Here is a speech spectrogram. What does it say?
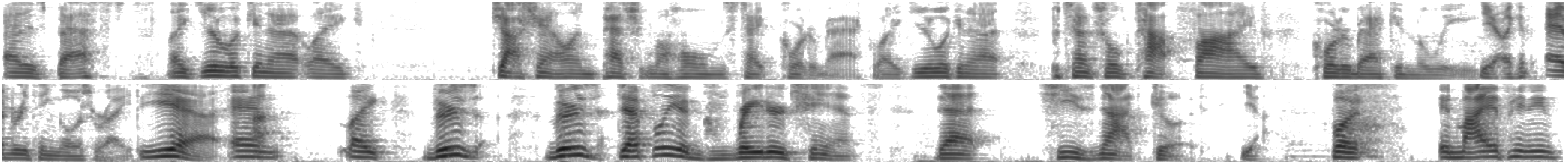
at his best, like you're looking at like Josh Allen, Patrick Mahomes type quarterback. Like you're looking at potential top five quarterback in the league. yeah. Like if everything goes right. Yeah, and like there's there's definitely a greater chance that he's not good. Yeah. But in my opinion,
